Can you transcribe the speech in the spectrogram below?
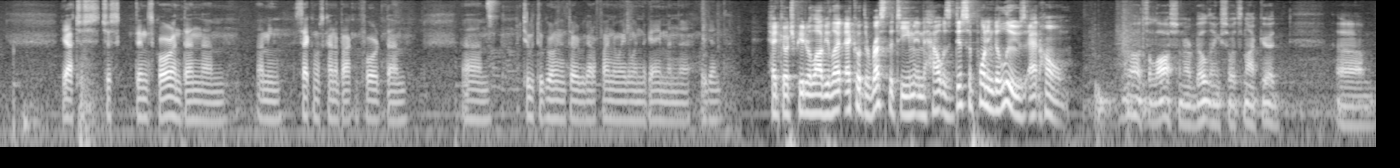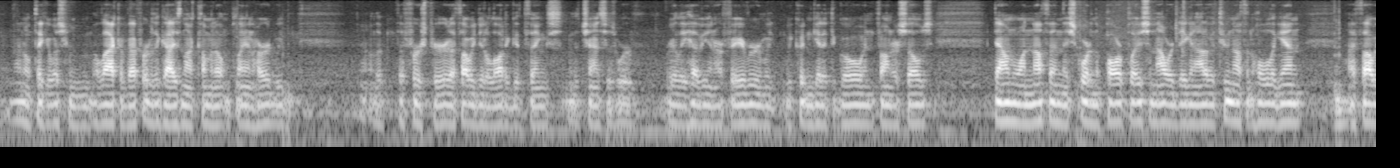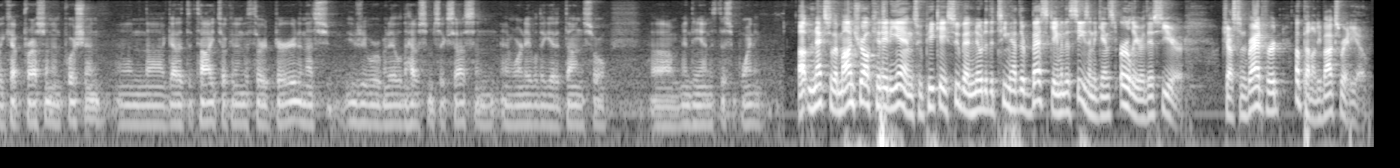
yeah, just just didn't score. And then, um, I mean, second was kind of back and forth. Um, um, two to go in the third, we got to find a way to win the game, and uh, we didn't. Head coach Peter Laviolette echoed the rest of the team in how it was disappointing to lose at home. Well, it's a loss in our building, so it's not good. Um, I don't think it was from a lack of effort or the guys not coming out and playing hard. We, you know, the, the first period, I thought we did a lot of good things. The chances were really heavy in our favor, and we, we couldn't get it to go, and found ourselves down one nothing. They scored in the power play, so now we're digging out of a two nothing hole again. I thought we kept pressing and pushing, and uh, got it to tie. Took it in the third period, and that's usually where we've been able to have some success, and, and weren't able to get it done. So, um, in the end, it's disappointing. Up next are the Montreal Canadiens, who PK Subban noted the team had their best game of the season against earlier this year. Justin Bradford of Penalty Box Radio.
